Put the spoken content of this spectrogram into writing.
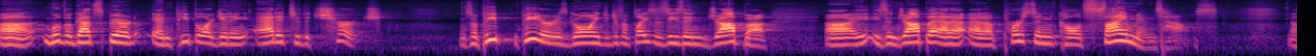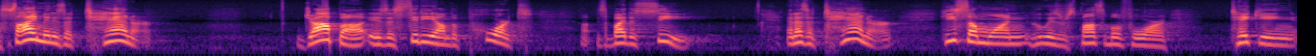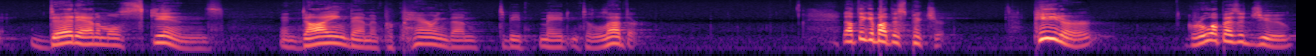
uh, move of God's Spirit, and people are getting added to the church. And so Peter is going to different places. He's in Joppa. Uh, he's in Joppa at a, at a person called Simon's house. Now, Simon is a tanner. Joppa is a city on the port, uh, it's by the sea. And as a tanner, he's someone who is responsible for taking dead animal skins and dyeing them and preparing them to be made into leather. Now, think about this picture. Peter grew up as a Jew,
